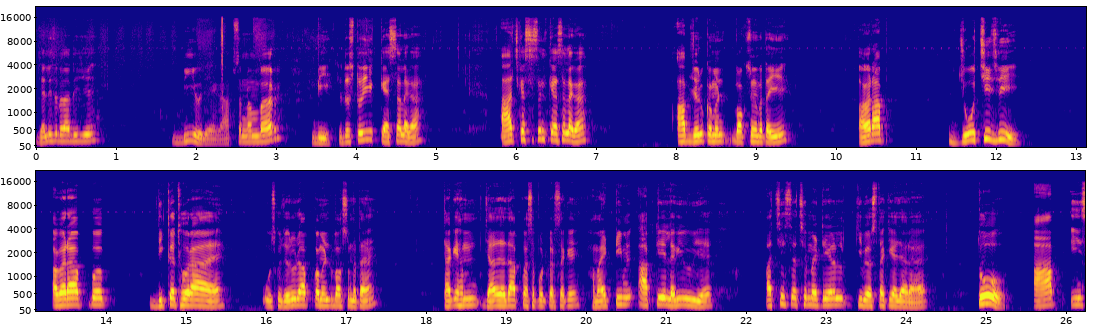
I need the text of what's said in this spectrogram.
जल्दी से बता दीजिए। बी हो जाएगा। ऑप्शन नंबर बी तो दोस्तों, ये कैसा लगा? आज का सेशन कैसा लगा? आप ज़रूर कमेंट बॉक्स में बताइए। अगर आप जो चीज़ भी अगर आप दिक्कत हो रहा है, उसको ज़रूर आप कमेंट बॉक्स में बताएँ, ताकि हम ज़्यादा से ज़्यादा आपका सपोर्ट कर सकें। हमारी टीम आपके लिए लगी हुई है। अच्छे से अच्छे मटेरियल की व्यवस्था किया जा रहा है। तो आप इस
